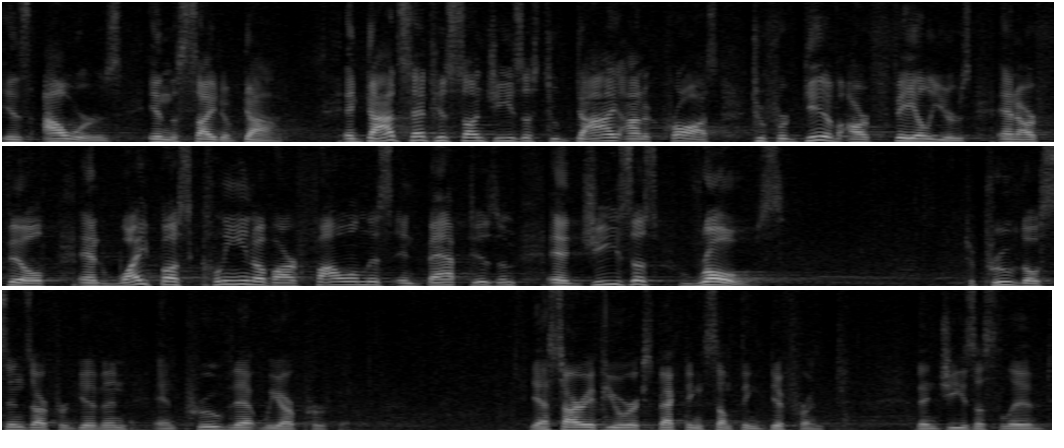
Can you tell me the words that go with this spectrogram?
is ours in the sight of God. And God sent his son Jesus to die on a cross to forgive our failures and our filth and wipe us clean of our foulness in baptism. And Jesus rose to prove those sins are forgiven and prove that we are perfect. Yeah, sorry if you were expecting something different than Jesus lived,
